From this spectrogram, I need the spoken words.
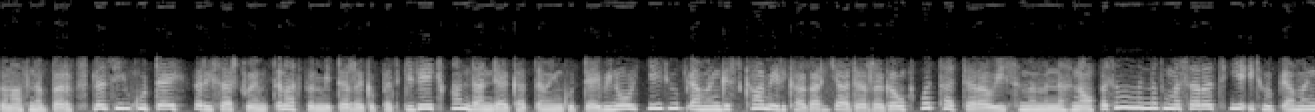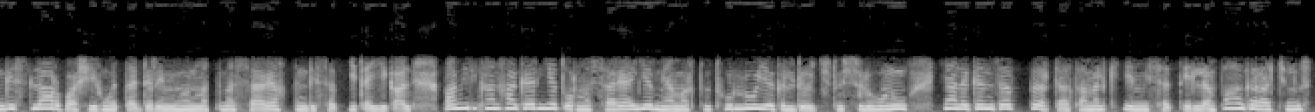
ጥናት ነበር። ለዚህ ጉዳይ research ወይም ጥናት በሚደረግበት ጊዜ አንዳንድ ያጋጠመኝ ጉዳይ ቢኖር የኢትዮጵያ መንግስት ከአሜሪካ ጋር ያደረገው ወታደራዊ ስምምነት ነው። በስምምነቱ መሰረት የኢትዮጵያ መንግስት ለአርባ ሺህ ወታደር የሚሆን መሳሪያ እንዲሰጥ ይጠይቃል። በአሜሪካን ሀገር የጦር መሳሪያ የሚያመርቱት ሁሉ የግል ድርጅቶች ስለሆኑ ያለ ገንዘብ በእርዳታ መልክ የሚሰጥ የለም። በሀገራችን ውስጥ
